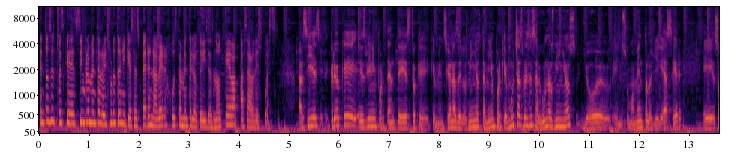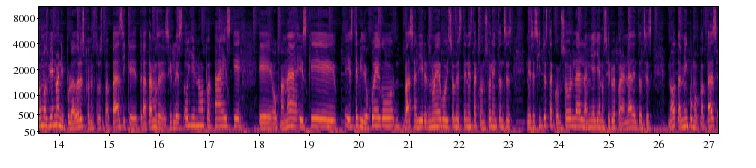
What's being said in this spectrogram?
Entonces, pues que simplemente lo disfruten y que se esperen a ver justamente lo que dices, ¿no? ¿Qué va a pasar después? Así es, creo que es bien importante esto que, mencionas de los niños también porque muchas veces algunos niños, yo en su momento lo llegué a hacer, eh, somos bien manipuladores con nuestros papás y que tratamos de decirles, oye, no, papá, papá, es que, eh, o mamá, es que este videojuego va a salir nuevo y solo está en esta consola, entonces necesito esta consola, la mía ya no sirve para nada, entonces, no, también como papás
